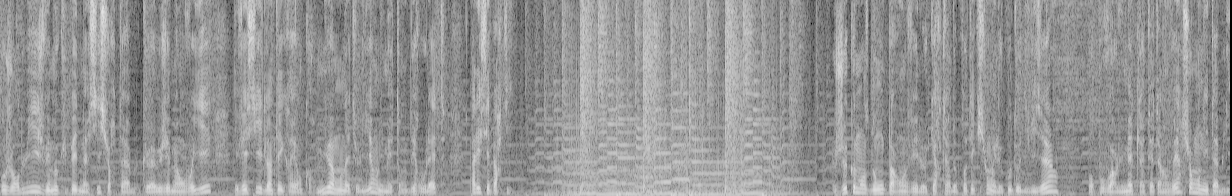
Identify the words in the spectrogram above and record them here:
Aujourd'hui je vais m'occuper de ma scie sur table que AEG m'a envoyée et vais essayer de l'intégrer encore mieux à mon atelier en lui mettant des roulettes. Allez c'est parti Je commence donc par enlever le carter de protection et le couteau diviseur pour pouvoir lui mettre la tête à l'envers sur mon établi.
